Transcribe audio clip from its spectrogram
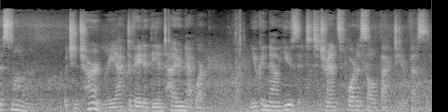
This monolith, which in turn reactivated the entire network. You can now use it to transport us all back to your vessel.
